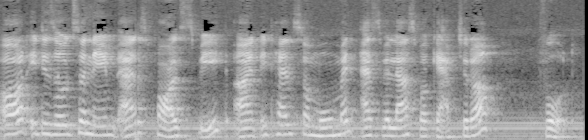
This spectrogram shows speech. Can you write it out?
Or it is also named as false feet. And it helps for movement as well as for capture of food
